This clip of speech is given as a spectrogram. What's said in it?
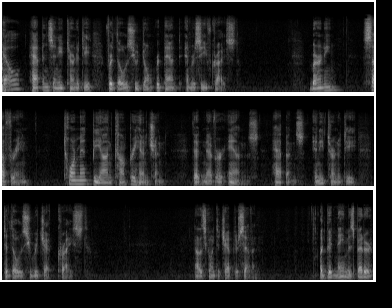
Hell happens in eternity for those who don't repent and receive Christ. Burning, suffering, torment beyond comprehension that never ends happens in eternity to those who reject Christ. Now let's go into chapter 7. A good name is better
